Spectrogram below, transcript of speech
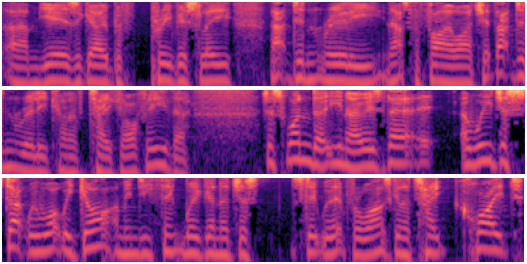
um, years ago previously. That didn't really, that's the Firewire chip, that didn't really kind of take off either. Just wonder, you know, is there, are we just stuck with what we got? I mean, do you think we're going to just stick with it for a while? It's going to take quite.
